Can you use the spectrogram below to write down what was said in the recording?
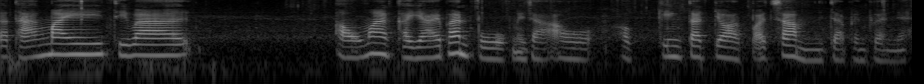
กระถางไม้ที่ว่า เอามาขยายพันธุ์ปลูกนี่จ้ะเอาเอากิ่งตัดยอดปลาช่ำนี่จ้ะเป็นเพื่อนเนี่ย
